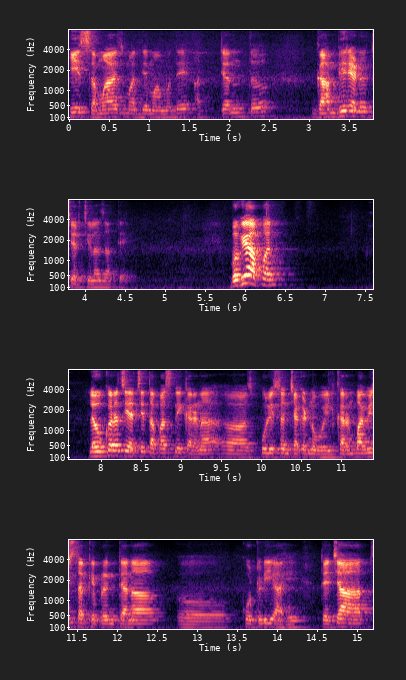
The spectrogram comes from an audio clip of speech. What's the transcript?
ही समाज माध्यमामध्ये अत्यंत गांभीर्यानं चर्चेला जाते. बघूया आपण. लवकरच याची तपासणी करणं पोलिसांच्याकडनं होईल. कारण बावीस तारखेपर्यंत त्यांना कोठडी आहे. त्याच्या आत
